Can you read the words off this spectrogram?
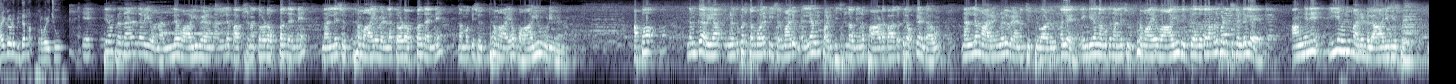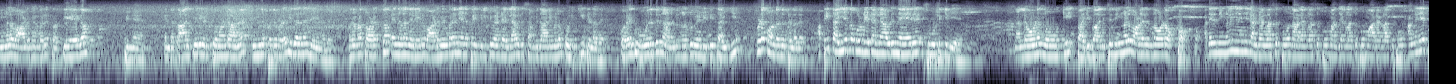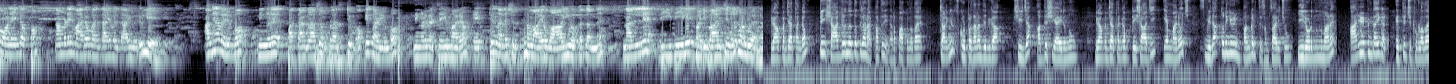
തൈകളുടെ വിതരണം നിർവഹിച്ചു. ഏറ്റവും പ്രധാനം എന്തറിയോ? നല്ല വായു വേണം നല്ല ഭക്ഷണത്തോടൊപ്പം തന്നെ നല്ല ശുദ്ധമായ വെള്ളത്തോടൊപ്പം തന്നെ നമുക്ക് ശുദ്ധമായ വായു കൂടി വേണം. അപ്പോൾ നമുക്കറിയാം നിങ്ങൾക്കിപ്പോൾ ഇഷ്ടംപോലെ ടീച്ചർമാരും എല്ലാവരും പഠിപ്പിച്ചിട്ടുണ്ടാവും. നിങ്ങളുടെ പാഠഭാഗത്തിലൊക്കെ ഉണ്ടാവും. നല്ല മരങ്ങൾ വേണം ചുറ്റുപാടും അല്ലേ? എങ്കിലും നമുക്ക് നല്ല ശുദ്ധമായ വായു കിട്ടുക എന്നൊക്കെ നമ്മൾ പഠിച്ചിട്ടുണ്ട് അല്ലേ? അങ്ങനെ ഈ ഒരു മരം ഉണ്ടല്ലോ ആര്യവേപ്പ് നിങ്ങളെ വാർഡ് മെമ്പർ പ്രത്യേകം പിന്നെ എന്താ താല്പര്യം എടുത്തുകൊണ്ടാണ് ഇന്നിപ്പോൾ ഇതിവിടെ വിതരണം ചെയ്യുന്നത്. അപ്പോൾ നമ്മുടെ തുടക്കം എന്നുള്ള നിലയിൽ വാർഡ് മെമ്പർ തന്നെയാണ് ഇപ്പോൾ ഇതിലേക്ക് വേണ്ട എല്ലാവിധ സംവിധാനങ്ങളും ഒരുക്കിയിട്ടുള്ളത്. കുറേ ദൂരത്തിൽ നിന്നാണ് നിങ്ങൾക്ക് വേണ്ടിയിട്ട് ഈ തൈ ഇവിടെ കൊണ്ടുവന്നിട്ടുള്ളത്. അപ്പോൾ ഈ തയ്യൊക്കെ കൊണ്ടുപോയിട്ട് എല്ലാവരും നേരെ സൂക്ഷിക്കില്ലേ? നല്ലോണം നോക്കി പരിപാലിച്ച് നിങ്ങൾ വളരുന്നതോടൊപ്പം അതായത് നിങ്ങൾ ഇങ്ങനെ ഇനി രണ്ടാം ക്ലാസ് പോവും നാലാം ക്ലാസ് പോവും അഞ്ചാം ക്ലാസ് പോവും ആറാം ക്ലാസ് പോവും അങ്ങനെ പോണതിന്റെ ഒപ്പം നമ്മുടെ മരം വലുതായി വലുതായി വരില്ലേ? അങ്ങനെ വരുമ്പോൾ നിങ്ങൾ പത്താം ക്ലാസ്സും പ്ലസ് ടു ഒക്കെ കഴിയുമ്പോൾ നിങ്ങൾ വെച്ച ഈ മരം ഏറ്റവും നല്ല ശുദ്ധമായ വായു ഒക്കെ തന്ന് നല്ല രീതിയിൽ പരിപാലിച്ച് നിങ്ങൾ കൊണ്ടുവരണം. ഗ്രാമപഞ്ചായത്ത് അംഗം ടി ഷാജു നേതൃത്വത്തിലാണ് പദ്ധതി നടപ്പാക്കുന്നത്. ചടങ്ങിൽ സ്കൂൾ പ്രധാന ദീപിക ഷീജ അധ്യക്ഷയായിരുന്നു. ഗ്രാമപഞ്ചായത്ത് അംഗം ടി ഷാജി എം മനോജ് സ്മിത തുടങ്ങിയവരും പങ്കെടുത്ത് സംസാരിച്ചു. ഈ റോഡിൽ നിന്നുമാണ് ആര്യവേപ്പിൻ തൈകൾ എത്തിച്ചിട്ടുള്ളത്.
